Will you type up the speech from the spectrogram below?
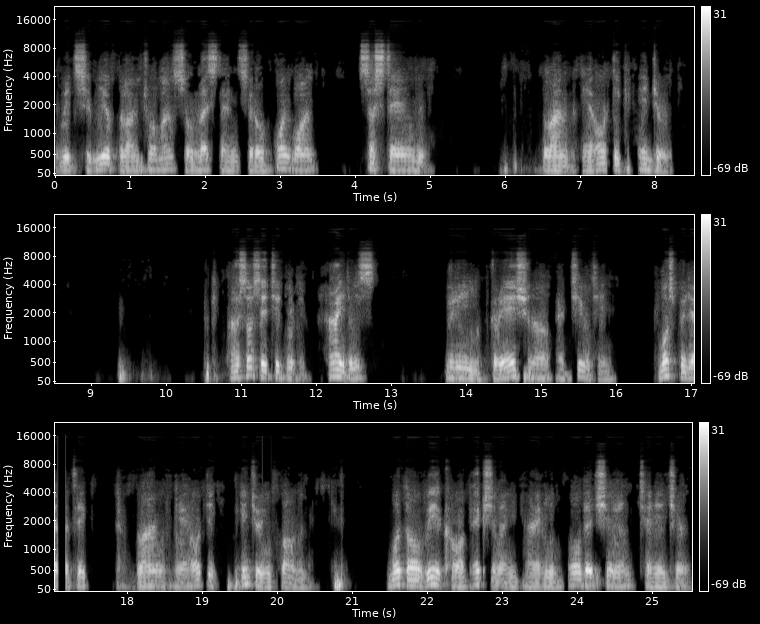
with severe blunt trauma, so less than 0.1 sustained blunt aortic injury. Associated with high risk recreational activity, most pediatric blunt aortic injury from motor vehicle accident are in older children, teenagers.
